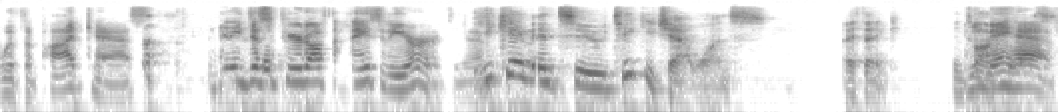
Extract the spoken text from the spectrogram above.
with the podcast. and then he disappeared off the face of the earth. You know? He came into Tiki Chat once, I think. and He may to us. have.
